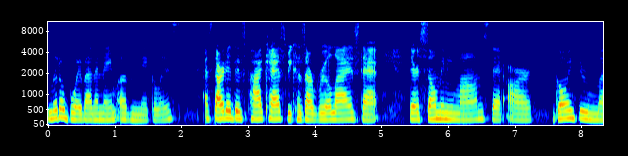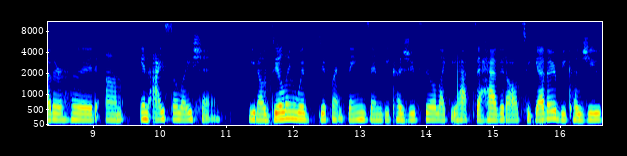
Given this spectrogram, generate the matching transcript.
little boy by the name of Nicholas. I started this podcast because I realized that there are so many moms that are going through motherhood um, in isolation you know, dealing with different things and because you feel like you have to have it all together because you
